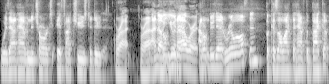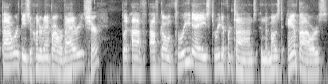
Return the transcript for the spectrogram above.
without having to charge if I choose to do that. Right, right. I know I you and that, I were. At, I don't do that real often because I like to have the backup power. These are 100 amp hour batteries. Sure but I've I've gone three days, three different times, and the most amp hours,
